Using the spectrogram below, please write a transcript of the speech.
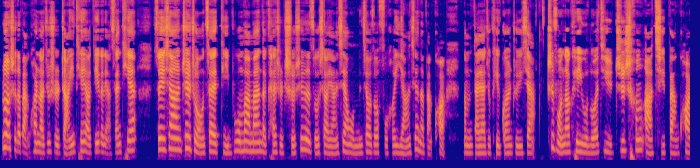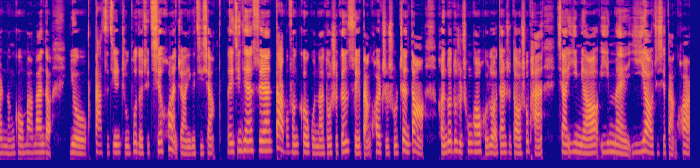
弱势的板块呢，就是涨一天要跌个两三天。所以像这种在底部慢慢的开始持续的走小阳线，我们叫做符合阳线的板块，那么大家就可以关注一下。是否呢可以有逻辑支撑啊？其板块能够慢慢的有大资金逐步的去切换这样一个迹象。所以今天虽然大部分个股呢都是跟随板块指数震荡，很多都是冲高回落，但是到收盘，像疫苗、医美、医药这些板块，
